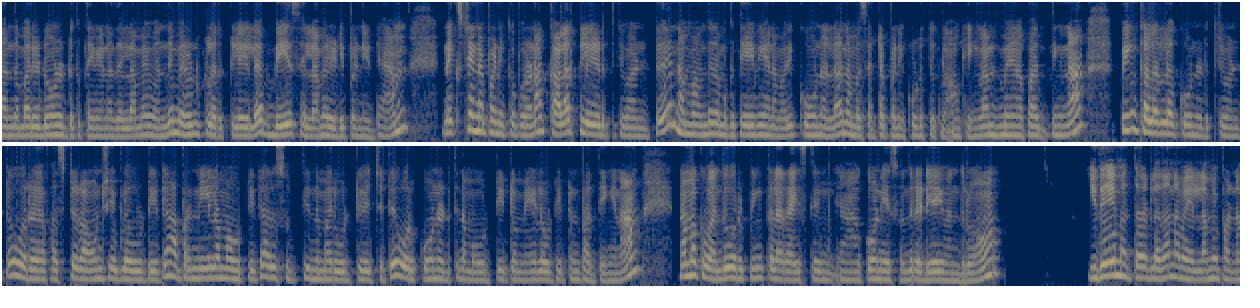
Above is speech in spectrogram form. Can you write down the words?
அந்த மாதிரி டோனட்டுக்கு தேவையானது எல்லாமே வந்து மெரூன் கலர் கிளேயில் பேஸ் எல்லாமே ரெடி பண்ணிட்டேன். நெக்ஸ்ட் என்ன பண்ணிக்க போகிறோன்னா கலர் கிளே எடுத்துகிட்டு வந்துட்டு நம்ம வந்து நமக்கு தேவையான மாதிரி கோனெல்லாம் நம்ம செட்டப் பண்ணி கொடுத்துக்கலாம் ஓகேங்களா மே- பார்த்தீங்கன்னா பிங்க் கலரில் கோன் எடுத்துகிட்டு வந்துட்டு ஒரு ஃபஸ்ட்டு ரவுண்ட் ஷேப்பில் உருட்டிட்டு அப்புறம் நீளமாக ஒட்டிட்டு அதை சுற்றி இந்த மாதிரி ஒட்டி வச்சுட்டு ஒரு கோன் எடுத்து நம்ம ஒட்டிட்டோம் மேலே ஒட்டிட்டோம்னு பார்த்தீங்கன்னா நமக்கு வந்து ஒரு பிங்க் கலர் ஐஸ்கிரீம் கோனேஸ் வந்து ரெடியாகி வந்துடும் இதே மெத்தடில் தான் நம்ம எல்லாமே பண்ண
